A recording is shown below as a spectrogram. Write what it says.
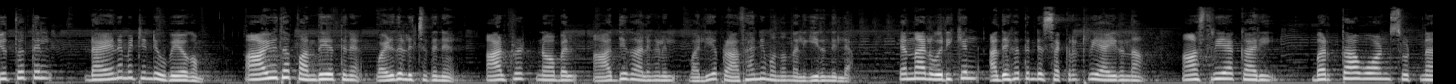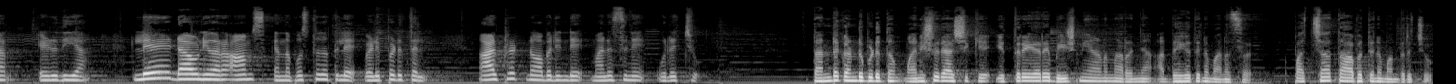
യുദ്ധത്തിൽ ഡയനമിറ്റിന്റെ ഉപയോഗം ആയുധ പന്തയത്തിന് വഴിതെളിച്ചതിന് ആൽഫ്രഡ് നോബൽ ആദ്യകാലങ്ങളിൽ വലിയ പ്രാധാന്യമൊന്നും നൽകിയിരുന്നില്ല. എന്നാൽ ഒരിക്കൽ അദ്ദേഹത്തിന്റെ സെക്രട്ടറി ആയിരുന്ന ആസ്ട്രിയക്കാരി ബർത്താവോൺ സുട്നർ എഴുതിയ ലേ ഡൗൺ യുവർ ആംസ് എന്ന പുസ്തകത്തിലെ വെളിപ്പെടുത്തൽ ആൽഫ്രഡ് നോബലിന്റെ മനസ്സിനെ ഉലച്ചു. തന്റെ കണ്ടുപിടുത്തം മനുഷ്യരാശിക്ക് ഇത്രയേറെ ഭീഷണിയാണെന്നറിഞ്ഞ അദ്ദേഹത്തിന്റെ മനസ്സ് പശ്ചാത്താപത്തിന് മന്ത്രിച്ചു.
